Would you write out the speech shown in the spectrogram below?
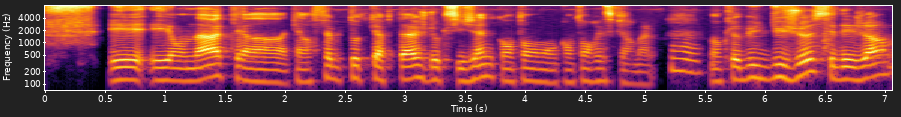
et, et, on n'a qu'un faible taux de captage d'oxygène quand on, quand on respire mal. Mm. Donc le but du jeu, c'est déjà,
